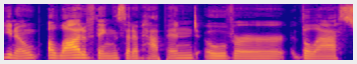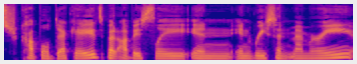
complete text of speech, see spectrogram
you know a lot of things that have happened over the last couple decades but obviously in in recent memory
